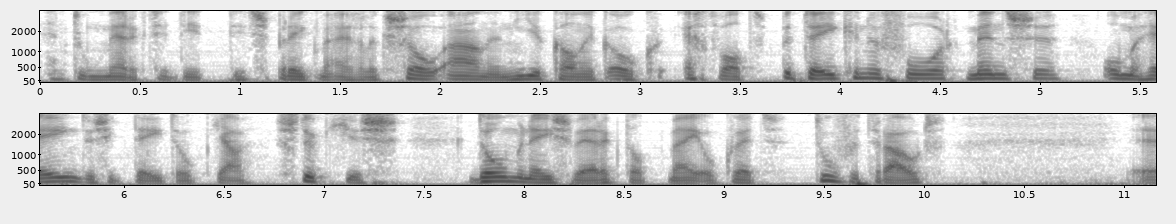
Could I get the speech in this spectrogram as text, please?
En toen merkte dit, dit spreekt me eigenlijk zo aan. En hier kan ik ook echt wat betekenen voor mensen om me heen. Dus ik deed ook ja, stukjes domineeswerk dat mij ook werd toevertrouwd. Uh,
